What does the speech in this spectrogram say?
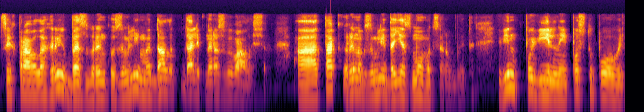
цих правилах гри без ринку землі ми далі, далі б не розвивалися. А так ринок землі дає змогу це робити. Він повільний, поступовий.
